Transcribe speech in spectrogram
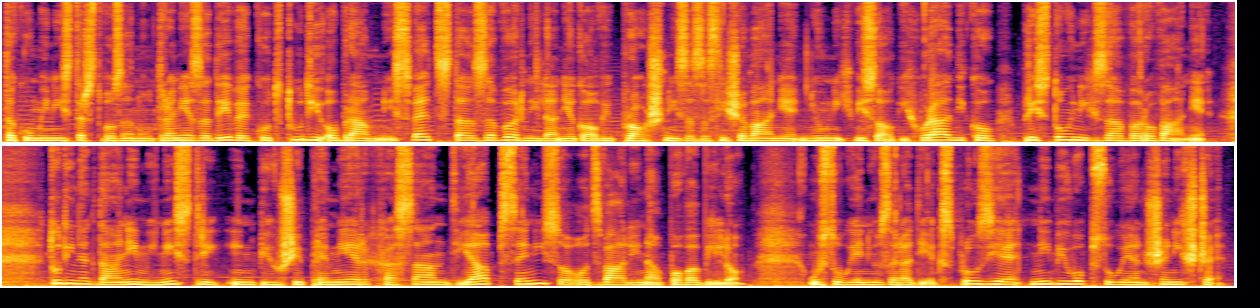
Tako Ministrstvo za notranje zadeve kot tudi obramni svet sta zavrnila njegovi prošnji za zasliševanje njunih visokih uradnikov, pristojnih za varovanje. Tudi nekdani ministri in bivši premier Hasan Diab se niso odzvali na povabilo. V sojenju zaradi eksplozije ni bil obsojen še nihče.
